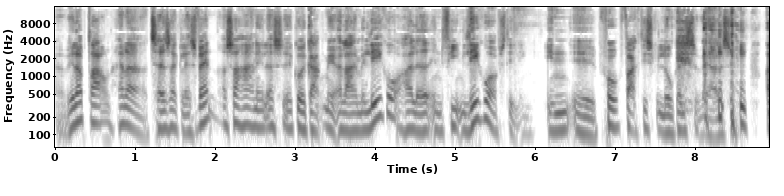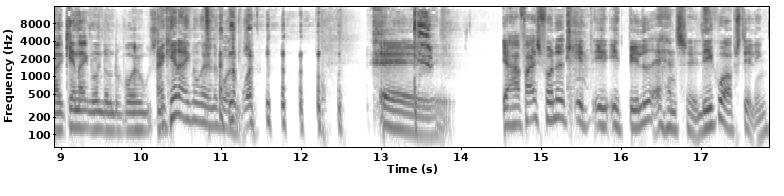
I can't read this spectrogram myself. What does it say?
Han er velopdragen. Han har taget sig et glas vand, og så har han ellers øh, gået i gang med at lege med Lego, og har lavet en fin Lego-opstilling inde øh, på faktisk Logans værelse. Og jeg kender ikke nogen af dem, der bor i huset. Han kender ikke nogen af dem, der bor i huset. øh, jeg har faktisk fundet et, et, et, et billede af hans øh, Lego-opstilling.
